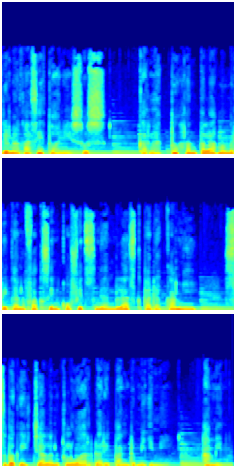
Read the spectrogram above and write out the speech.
Terima kasih Tuhan Yesus karena Tuhan telah memberikan vaksin COVID-19 kepada kami sebagai jalan keluar dari pandemi ini. Amin.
